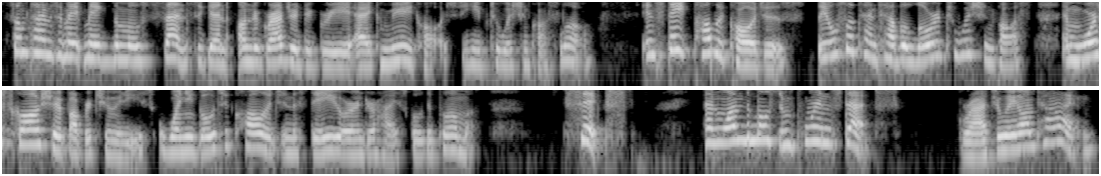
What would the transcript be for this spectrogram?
Sometimes it might make the most sense to get an undergraduate degree at a community college to keep tuition costs low. In state public colleges, they also tend to have a lower tuition cost and more scholarship opportunities when you go to college in the state you earned your high school diploma. Sixth, and one of the most important steps, graduate on time.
